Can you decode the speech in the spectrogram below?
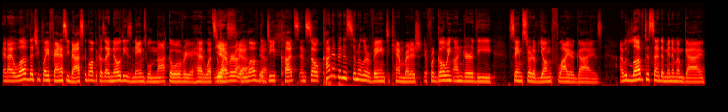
And I love that you play fantasy basketball because I know these names will not go over your head whatsoever. Yes, yeah, I love the yeah. deep cuts. And so, kind of in a similar vein to Cam Reddish, if we're going under the same sort of young flyer guys, I would love to send a minimum guy,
